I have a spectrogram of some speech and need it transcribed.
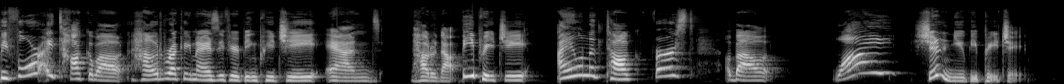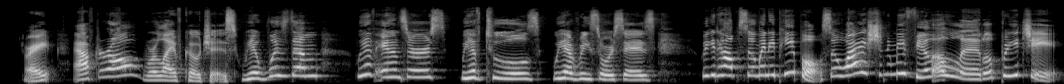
Before I talk about how to recognize if you're being preachy and how to not be preachy, I want to talk first about why shouldn't you be preachy? Right? After all, we're life coaches. We have wisdom, we have answers, we have tools, we have resources. We can help so many people. So why shouldn't we feel a little preachy?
